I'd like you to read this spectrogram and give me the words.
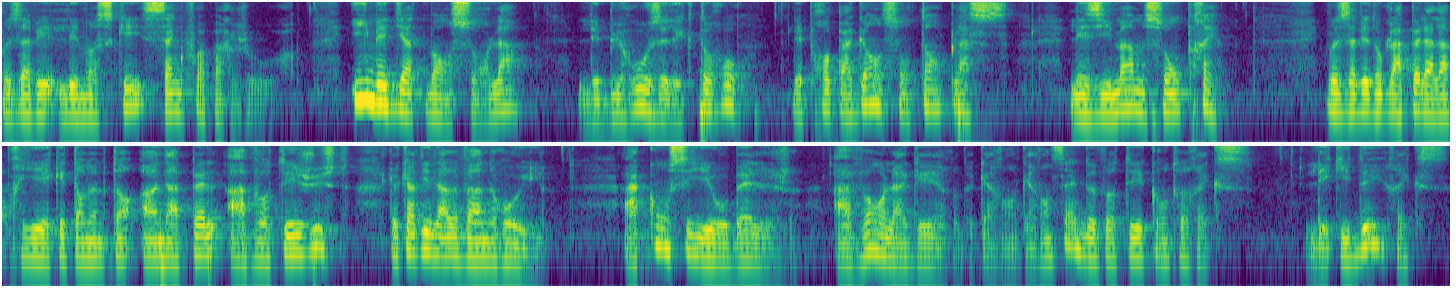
vous avez les mosquées cinq fois par jour. Immédiatement sont là les bureaux électoraux. Les propagandes sont en place. Les imams sont prêts. Vous avez donc l'appel à la prière qui est en même temps un appel à voter juste. Le cardinal Van Rooij a conseillé aux Belges, avant la guerre de 40-45, de voter contre Rex. Liquider Rex.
